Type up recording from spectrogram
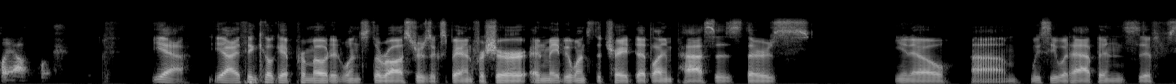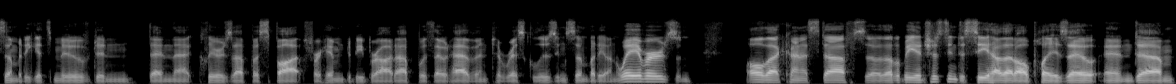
playoff push. yeah. Yeah, I think he'll get promoted once the rosters expand for sure. And maybe once the trade deadline passes, there's you know, um, we see what happens if somebody gets moved, and then that clears up a spot for him to be brought up without having to risk losing somebody on waivers and all that kind of stuff. So that'll be interesting to see how that all plays out. And um,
